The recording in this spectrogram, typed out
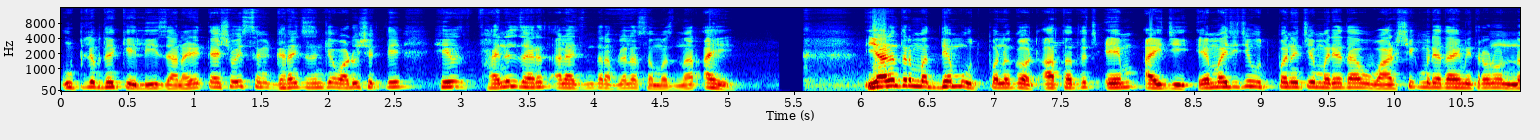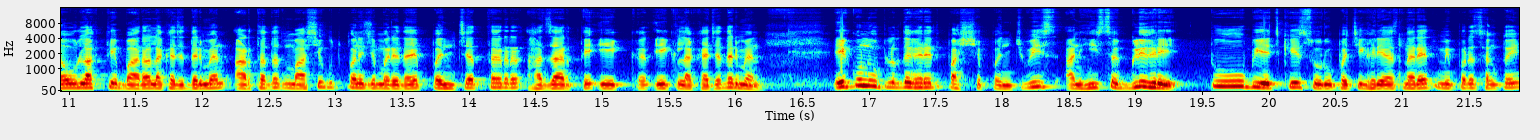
उपलब्ध केली जाणार आहे त्याशिवाय सं घरांची संख्या वाढू शकते हे फायनल जाहिरात आल्यानंतर आपल्याला समजणार आहे. यानंतर मध्यम उत्पन्न गट अर्थातच M I G M I जीची उत्पन्नाची मर्यादा वार्षिक मर्यादा आहे मित्रांनो नऊ लाख ते बारा लाखाच्या दरम्यान अर्थातच मासिक उत्पन्नाची मर्यादा आहे पंच्याहत्तर हजार ते एक एक लाखाच्या दरम्यान. एकूण उपलब्ध घरे आहेत पाचशे पंचवीस आणि ही सगळी घरे टू बी एच के स्वरूपाची घरे असणार आहेत. मी परत सांगतोय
